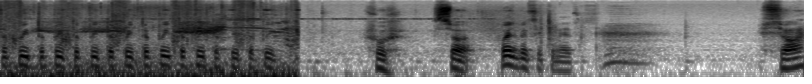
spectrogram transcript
Топи, топи, топи, топи, топи, топи, топи, топи. Фух, все, хоч би це кінець. Все.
